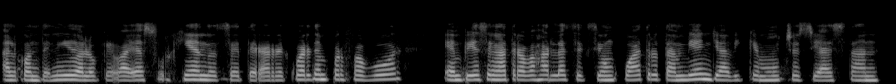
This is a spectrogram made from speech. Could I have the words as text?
al contenido, a lo que vaya surgiendo, etcétera. Recuerden, por favor, empiecen a trabajar la sección 4 también. Ya vi que muchos ya están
